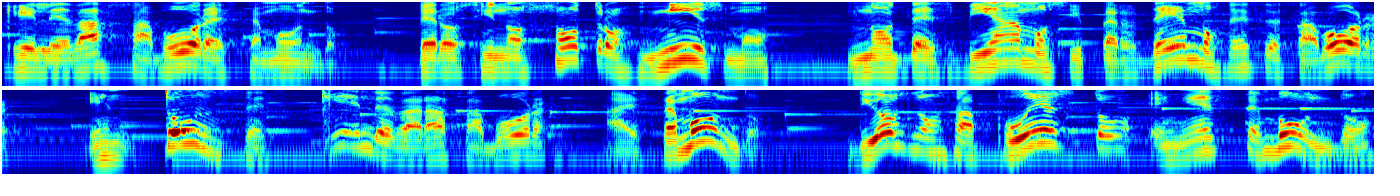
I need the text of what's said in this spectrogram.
que le da sabor a este mundo. Pero si nosotros mismos nos desviamos y perdemos ese sabor, entonces, ¿qué le dará sabor a este mundo? Dios nos ha puesto en este mundo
